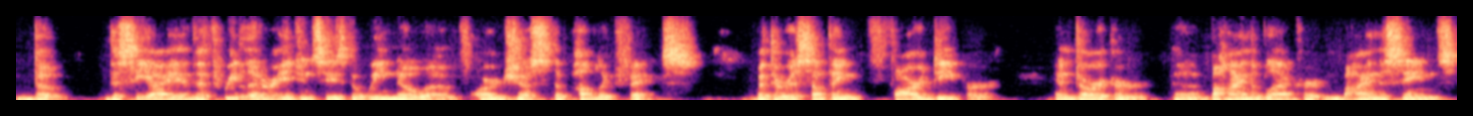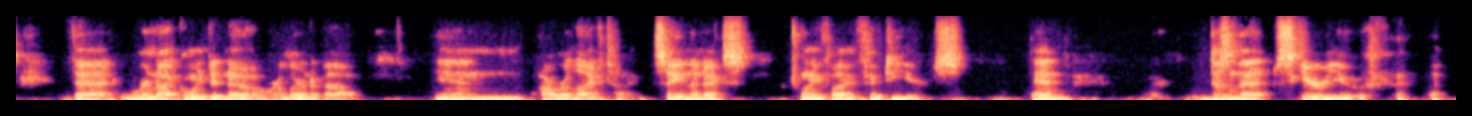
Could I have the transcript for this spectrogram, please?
The, the CIA, the three letter agencies that we know of are just the public face. But there is something far deeper and darker uh, behind the black curtain, behind the scenes, that we're not going to know or learn about in our lifetime, say in the next 25, 50 years. And doesn't that scare you?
